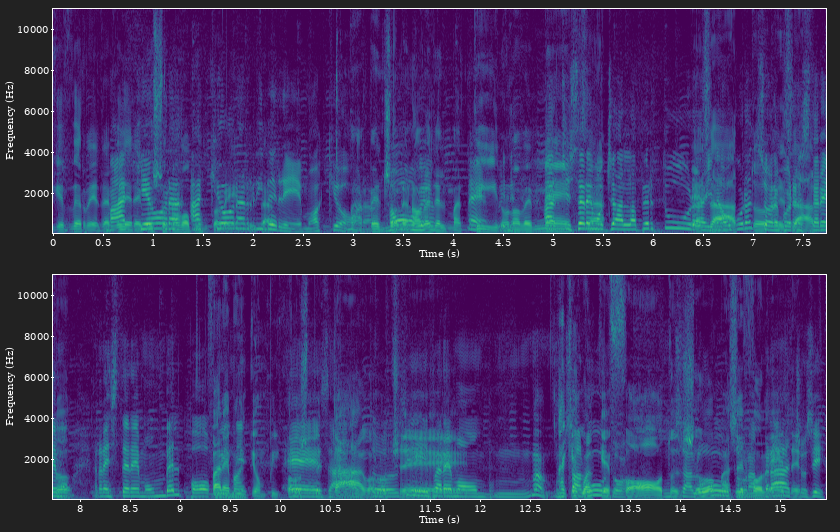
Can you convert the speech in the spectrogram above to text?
che verrete Ma a a vedere questo ora, nuovo a punto che ora arriveremo? A che ora? Ma penso alle 9 del mattino, quindi- 9 e ah, ci mezza. saremo già all'apertura, Esatto, inaugurazione, poi esatto. resteremo, resteremo un bel po'. Faremo quindi- anche un piccolo Esatto, spettacolo, Sì, c'è- faremo un, un Anche saluto, qualche foto, un insomma, saluto, se un volete. abbraccio, sì. Eh,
